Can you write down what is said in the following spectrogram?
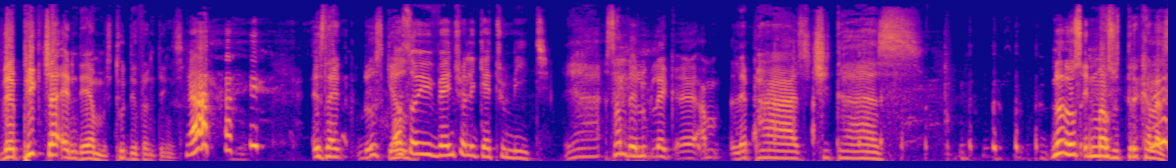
The picture and them is two different things. It's like those girls. also, you eventually get to meet. Yeah, some they look like uh, um, leopards, cheetahs. No, those animals with three colors.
